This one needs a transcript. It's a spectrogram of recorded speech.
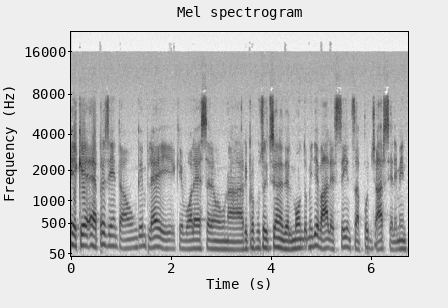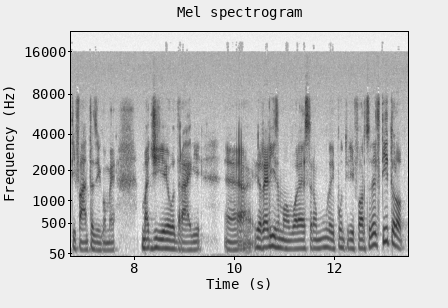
e che eh, presenta un gameplay che vuole essere una riproposizione del mondo medievale senza appoggiarsi a elementi fantasy come magie o draghi. Eh, il realismo vuole essere uno dei punti di forza del titolo,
